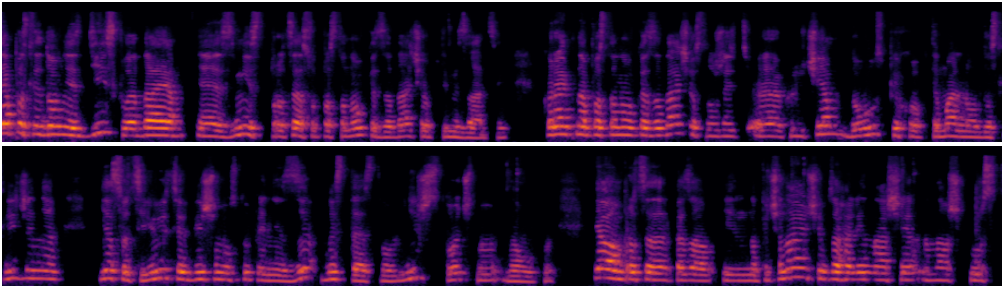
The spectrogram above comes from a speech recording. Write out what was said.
Ця послідовність дій складає е, зміст процесу постановки задачі оптимізації. Коректна постановка задачі служить е, ключем до успіху оптимального дослідження і асоціюється в більшому ступені з мистецтвом, ніж з точною наукою. Я вам про це казав і на починаючи взагалі наші, наш курс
